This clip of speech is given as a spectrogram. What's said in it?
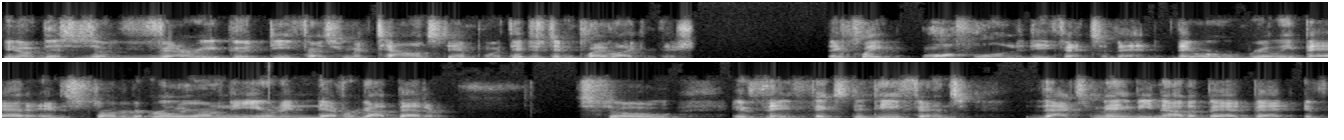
you know, this is a very good defense from a talent standpoint. They just didn't play like it this year. They played awful on the defensive end. They were really bad and it started earlier on in the year and it never got better. So if they fix the defense, that's maybe not a bad bet. If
